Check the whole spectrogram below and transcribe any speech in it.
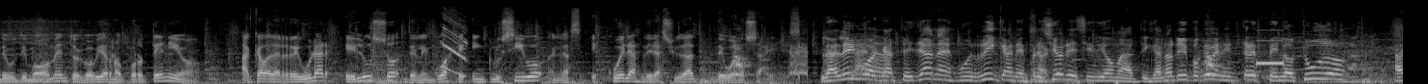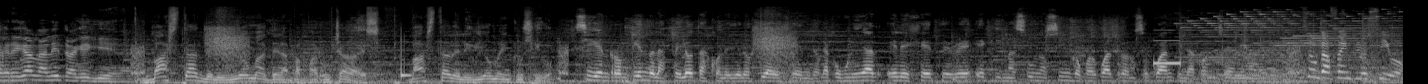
de último momento, el gobierno porteño acaba de regular el uso del lenguaje inclusivo en las escuelas de la ciudad de Buenos Aires. La lengua castellana es muy rica en expresiones idiomáticas. No tiene por qué venir tres pelotudos a agregar la letra que quieran. Basta del idioma de la paparruchada esa. Basta del idioma inclusivo. Siguen rompiendo las pelotas con la ideología de género. La comunidad LGTBX más 1, 5 por 4, no sé cuánto y la concha de madre. Es un café inclusivo.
